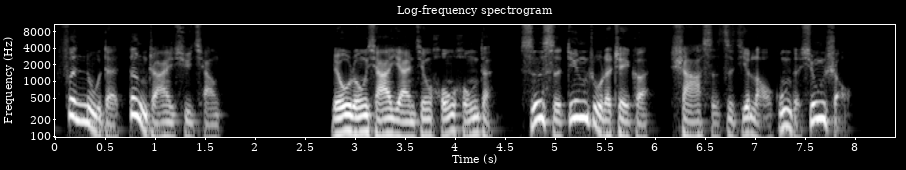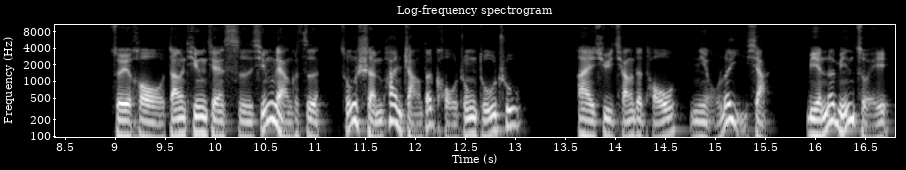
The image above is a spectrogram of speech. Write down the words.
愤怒的瞪着艾旭强。刘荣霞眼睛红红的，死死盯住了这个杀死自己老公的凶手。最后，当听见“死刑”两个字从审判长的口中读出，艾旭强的头扭了一下，抿了抿嘴。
